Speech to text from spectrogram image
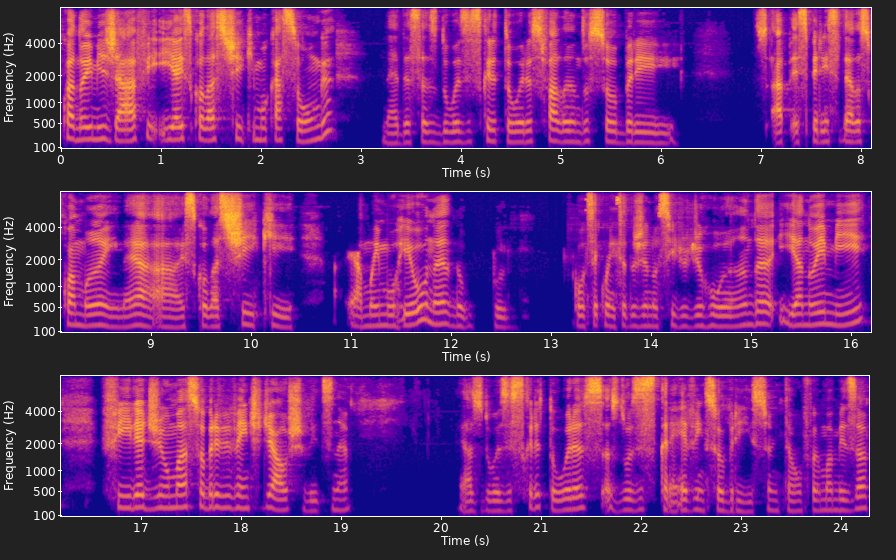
Com a Noemi Jaffe e a Scholastic Mukasonga, né, dessas duas escritoras falando sobre a experiência delas com a mãe, né, a Scholastic a mãe morreu, né, no, por consequência do genocídio de Ruanda, e a Noemi, filha de uma sobrevivente de Auschwitz, né? As duas escritoras, as duas escrevem sobre isso, então foi uma mesa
